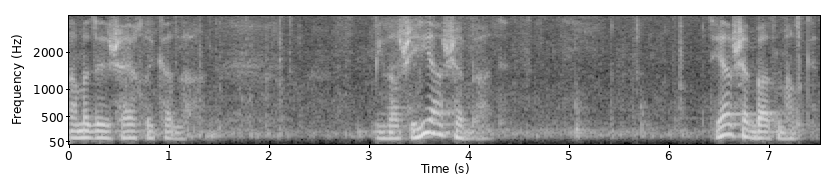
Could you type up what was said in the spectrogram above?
למה זה שייך לכלה? בגלל שהיא השבת. תהיה השבת מלכתה.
